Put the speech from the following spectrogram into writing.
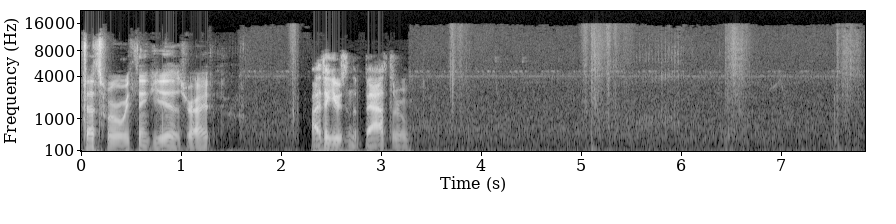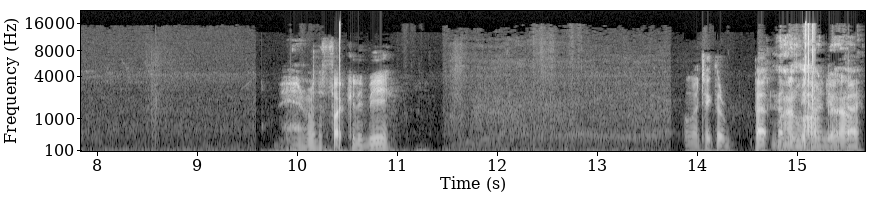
That's where we think he is, right? I think he was in the bathroom. Man, where the fuck could he be? I'm gonna take the bed I bedroom behind you, out. okay?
